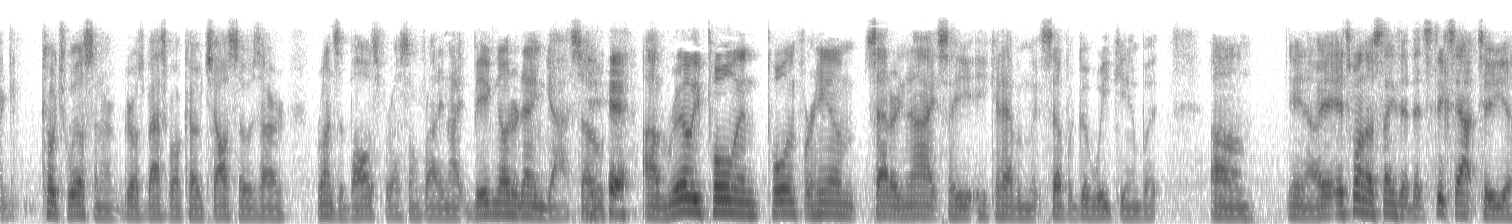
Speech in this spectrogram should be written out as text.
I, Coach Wilson, our girls basketball coach, also is our runs the balls for us on Friday night. Big Notre Dame guy, so yeah. uh, really pulling pulling for him Saturday night, so he he could have himself a good weekend. But um, you know, it, it's one of those things that that sticks out to you.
